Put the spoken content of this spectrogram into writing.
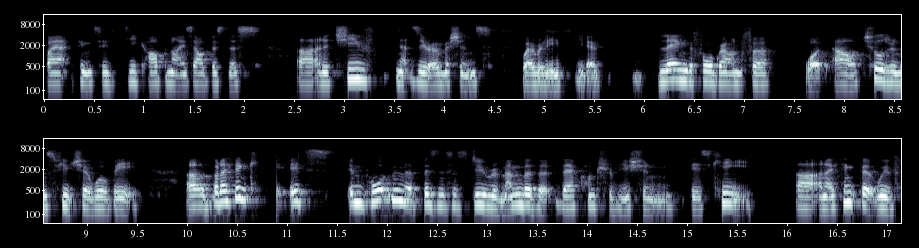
by acting to decarbonize our business uh, and achieve net zero emissions, we're really, you know, laying the foreground for what our children's future will be. Uh, but I think it's important that businesses do remember that their contribution is key. Uh, and I think that we've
